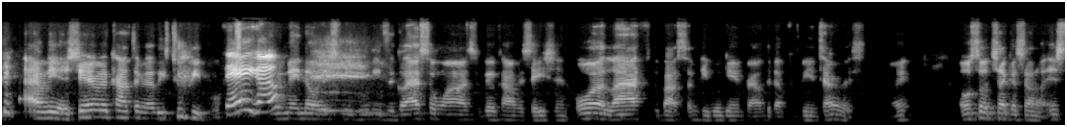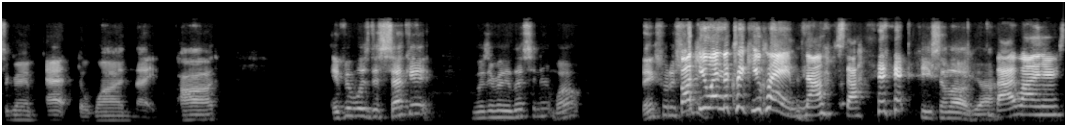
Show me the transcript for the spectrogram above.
people. I mean, share the content with at least two people. there you go. You may know this week who needs a glass of wine, some good conversation, or laugh about some people getting rounded up for being terrorists, right? Also, check us out on Instagram at the Wine Night Pod. If it was the second, you wasn't really listening. Well, thanks for the Fuck show. you and the click you claim. No, stop. Peace and love, y'all. Bye, Winers.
